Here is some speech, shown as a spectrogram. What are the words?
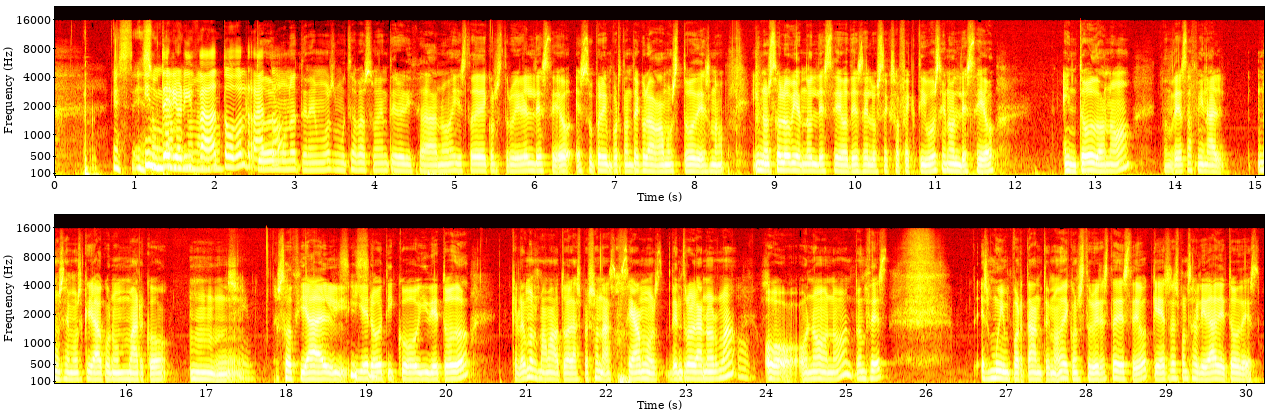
Es- es interiorizada todo el rato. Todo el mundo tenemos mucha basura interiorizada, ¿no? Y esto de construir el deseo es súper importante que lo hagamos todos, ¿no? Y no solo viendo el deseo desde lo sexoafectivo, sino el deseo en todo, ¿no? Entonces, al final, nos hemos criado con un marco mm, Sí. social Sí, y sí. erótico y de todo, que lo hemos mamado todas las personas, seamos dentro de la norma Oh, sí. o, o no, ¿no? Entonces, es muy importante, ¿no? De construir este deseo que es responsabilidad de todos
